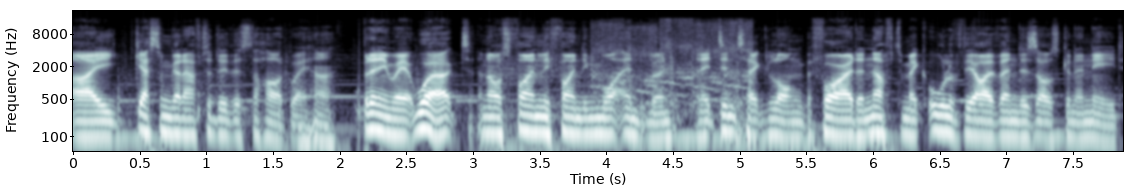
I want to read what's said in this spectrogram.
I guess I'm going to have to do this the hard way, huh? But anyway, it worked, and I was finally finding more Endermen, and it didn't take long before I had enough to make all of the Eye of Enders I was going to need.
